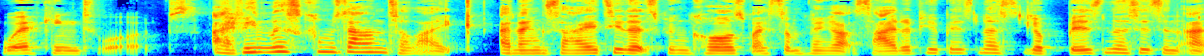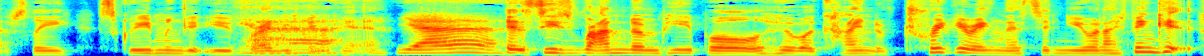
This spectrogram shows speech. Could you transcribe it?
working towards. I think this comes down to like an anxiety that's been caused by something outside of your business. Your business isn't actually screaming at you for anything here. Yeah. It's these random people who are kind of triggering this in you. And I think it,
